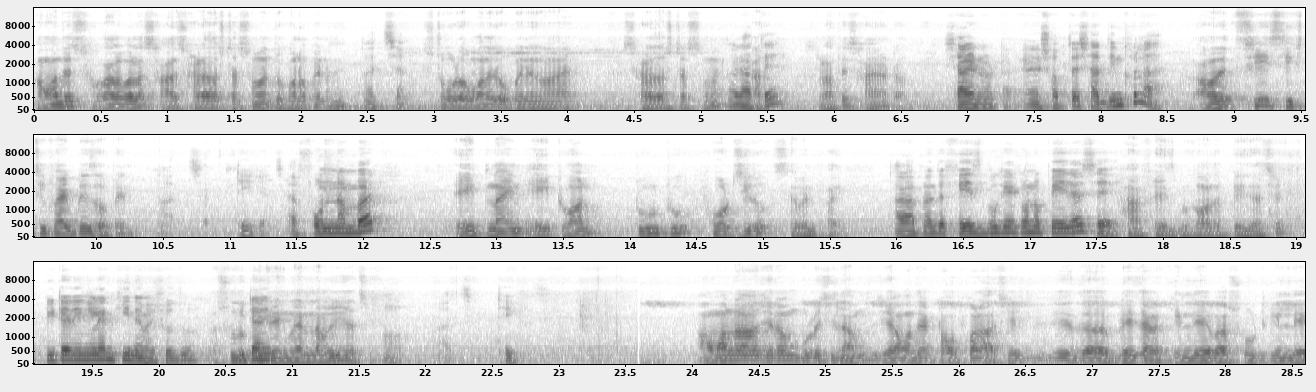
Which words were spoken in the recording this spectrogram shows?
আমাদের সকালবেলা সা- সাড়ে দশটার সময় দোকান ওপেন হয়। আচ্ছা। স্টোর আমাদের ওপেনিং হয় সাড়ে দশটার সময়। রাতে? রাতে সাড়ে নটা সাড়ে নটা। সপ্তাহে সাত দিন খোলা? আমাদের three sixty five days open আচ্ছা ঠিক আছে। আর phone number? Eight nine eight one two two four zero seven five. আর আপনাদের ফেসবুকে কোনো পেজ আছে? হ্যাঁ ফেসবুক আমাদের পেজ আছে। পিটার ইংল্যান্ড কি নামে? শুধু শুধু পিটার ইংল্যান্ড নামেই আছে। আচ্ছা ঠিক আছে। আমরা যেরকম বলেছিলাম যে আমাদের একটা অফার আছে যে ব্লেজার কিনলে বা স্যুট কিনলে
